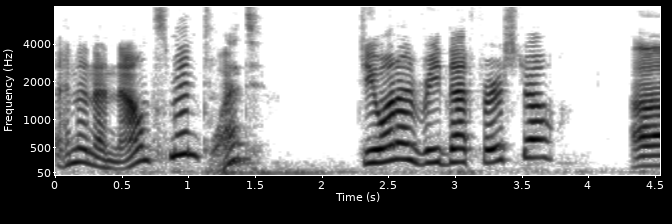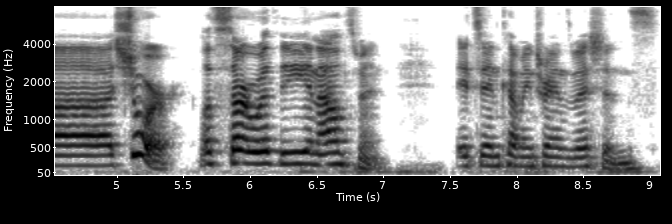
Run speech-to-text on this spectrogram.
and an announcement. What? Do you want to read that first, Joe? Uh, sure. Let's start with the announcement. It's incoming transmissions.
